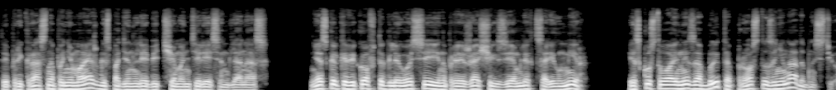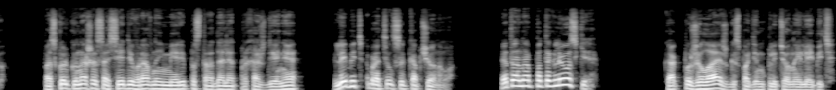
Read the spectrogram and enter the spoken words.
Ты прекрасно понимаешь, господин Лебедь, чем интересен для нас. Несколько веков в Таглиосе и на прилежащих землях царил мир. Искусство войны забыто просто за ненадобностью. Поскольку наши соседи в равной мере пострадали от прохождения, Лебедь обратился к Копченому. «Это она по-таглиоски?» «Как пожелаешь, господин плетеный лебедь».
